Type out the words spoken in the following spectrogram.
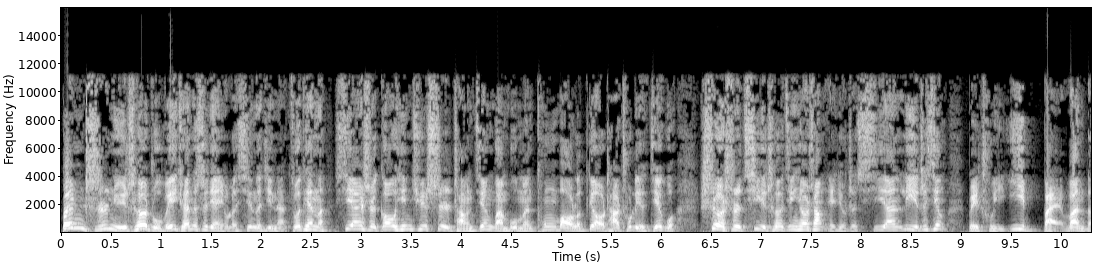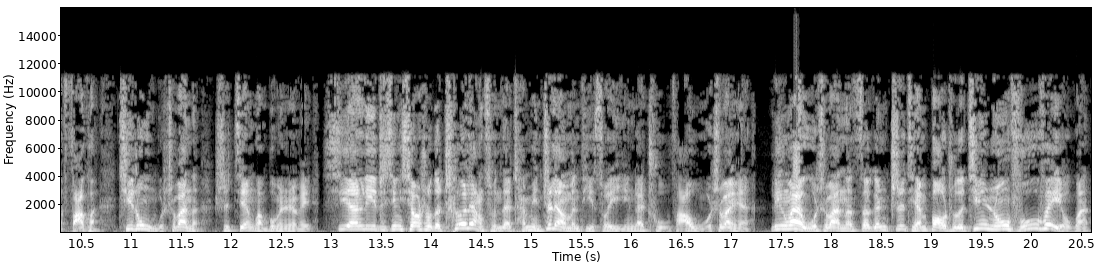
奔驰女车主维权的事件有了新的进展。昨天呢，西安市高新区市场监管部门通报了调查处理的结果，涉事汽车经销商，也就是西安利之星，被处以一百万的罚款，其中五十万呢是监管部门认为西安利之星销售的车辆存在产品质量问题，所以应该处罚五十万元。另外五十万呢，则跟之前爆出的金融服务费有关。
